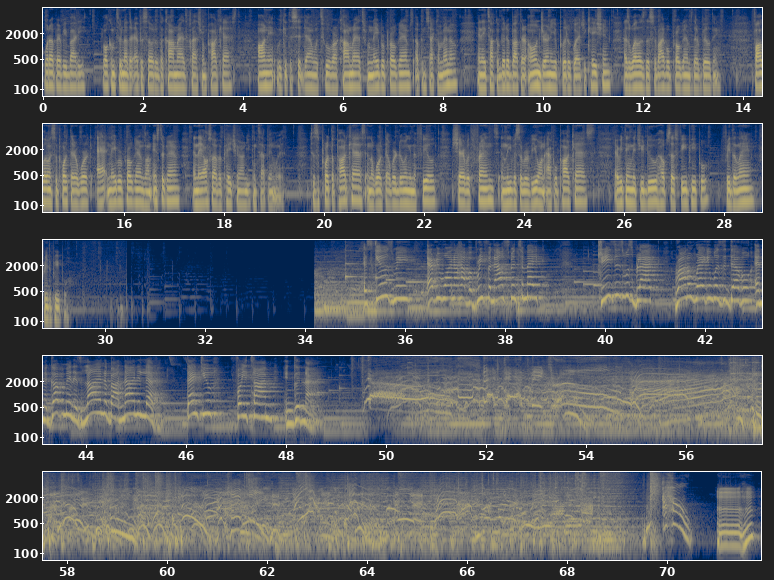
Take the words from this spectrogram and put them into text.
What up, everybody? Welcome to another episode of the Comrades Classroom Podcast. On it, we get to sit down with two of our comrades from neighbor programs up in Sacramento, and they talk a bit about their own journey of political education, as well as the survival programs they're building. Follow and support their work at Neighbor Programs on Instagram, and they also have a Patreon you can tap in with. To support the podcast and the work that we're doing in the field, share with friends and leave us a review on Apple Podcasts. Everything that you do helps us feed people, free the land, free the people. Have a brief announcement to make. Jesus was black, Ronald Reagan was the devil, and the government is lying about 9 11. Thank you for your time and good night. Ow!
